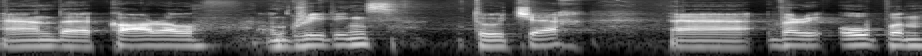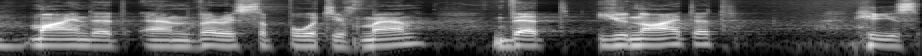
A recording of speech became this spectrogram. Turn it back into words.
And uh, Carl, greetings to Czech uh, very open-minded and very supportive man that united. He's,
